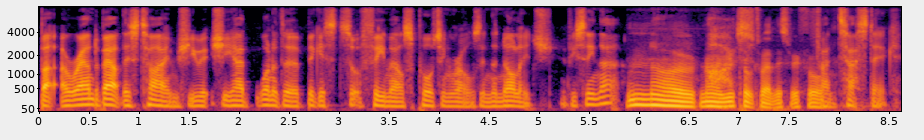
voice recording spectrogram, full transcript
But around about this time, she she had one of the biggest sort of female supporting roles in The Knowledge. Have you seen that? No, no, Oh, you talked about this before. Fantastic.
